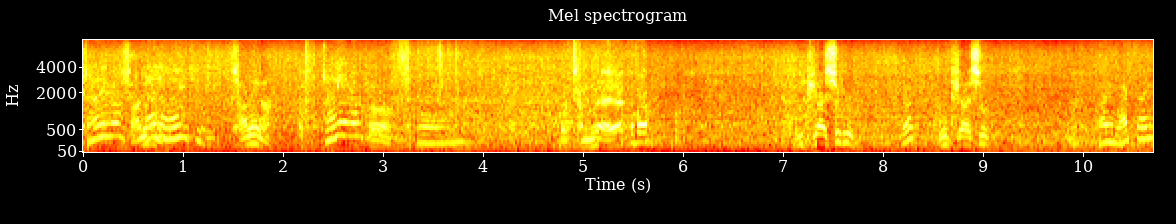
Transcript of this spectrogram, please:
장이가 장이가. 장이지. 장이야 장이가 어 어, 장난이야? 해봐. 군피하시고 네? 군피하시고 아니 맞아요.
